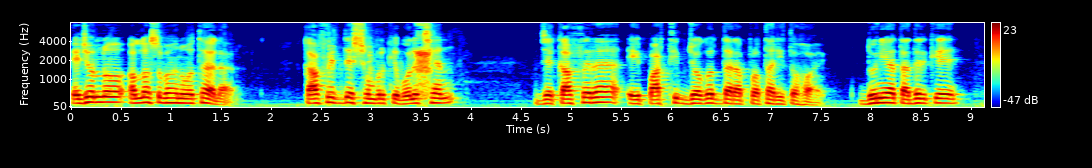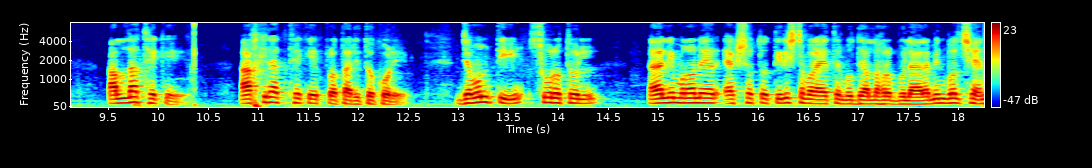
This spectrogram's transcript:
এজন্য আল্লাহ সুবাহন ওতালা কাফেরদের সম্পর্কে বলেছেন যে কাফেরা এই পার্থিব জগৎ দ্বারা প্রতারিত হয়, দুনিয়া তাদেরকে আল্লাহ থেকে, আখিরাত থেকে প্রতারিত করে। যেমনটি সুরতুল আল ইমরানের একশত তিরিশ নম্বর আয়াতের মধ্যে আল্লাহ রব্বুল্লা আলমিন বলছেন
